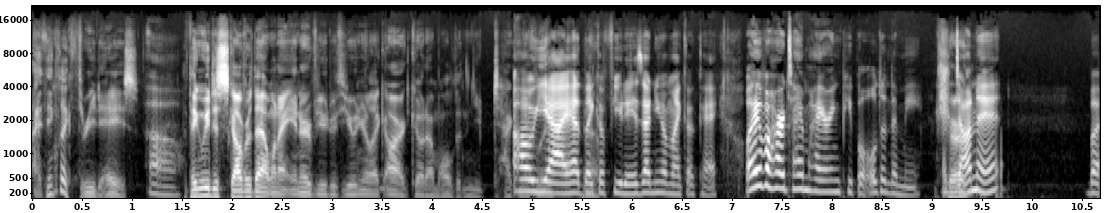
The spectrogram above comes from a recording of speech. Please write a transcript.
I think like three days. Oh. I think we discovered that when I interviewed with you, and you're like, "All right, good, I'm older than you." Technically. Oh yeah, I had like a few days on you. I'm like, okay. Well, I have a hard time hiring people older than me. Sure. I've done it, but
